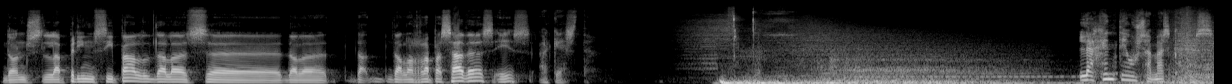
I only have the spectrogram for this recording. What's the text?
Doncs la principal de les, eh, de, la, de, de les repassades és aquesta. La gente usa máscaras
